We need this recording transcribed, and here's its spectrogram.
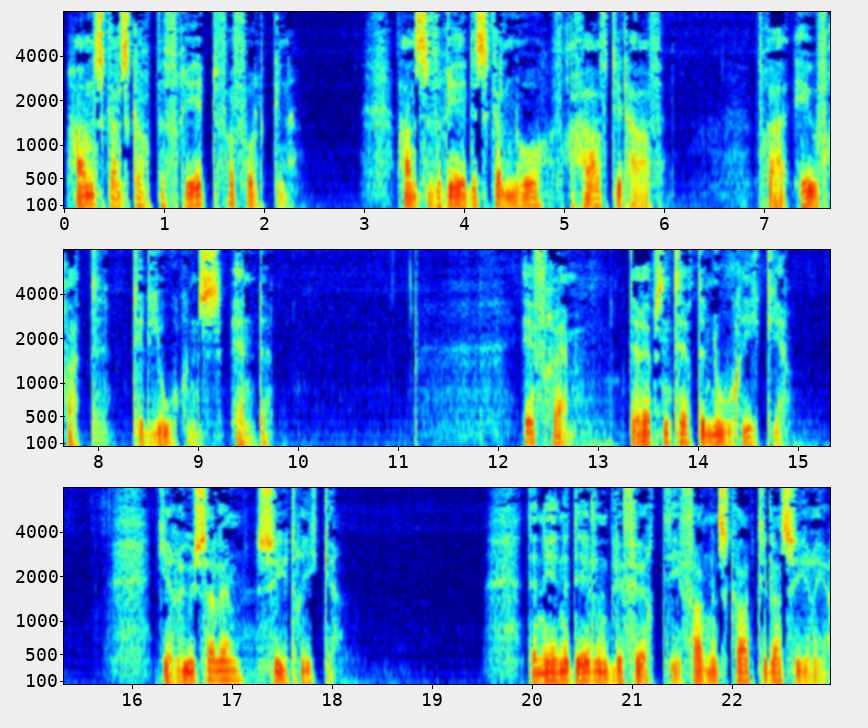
Han skal skape fred for folkene. Hans vrede skal nå fra hav til hav, fra Eufrat til jordens ende. Efrem, det representerte Nordriket. Jerusalem, Sydriket. Den ene delen ble ført i fangenskap til Asyria,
